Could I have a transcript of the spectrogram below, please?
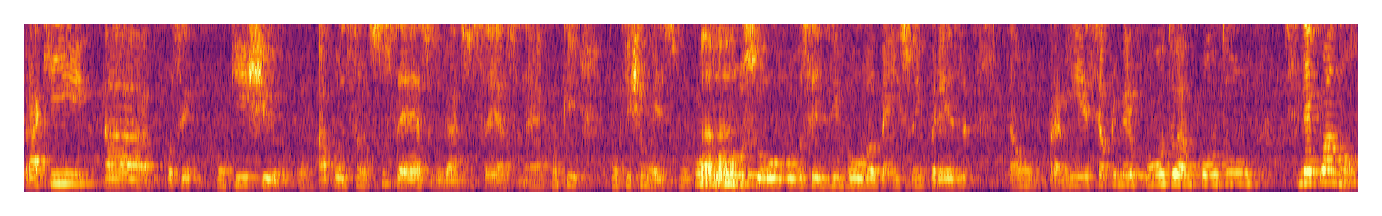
para que ah, você conquiste a posição de sucesso, lugar de sucesso, né? Conqui- conquiste um êxito no concurso ou, ou você desenvolva bem sua empresa. Então, para mim, esse é o primeiro ponto, é um ponto sine qua non.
